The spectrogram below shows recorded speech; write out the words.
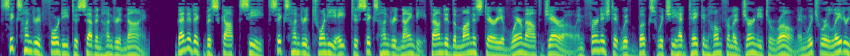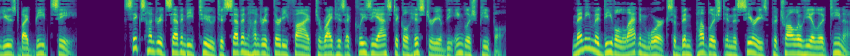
640 to 709. Benedict Biscop c. 628 to 690 founded the monastery of Wearmouth Jarrow and furnished it with books which he had taken home from a journey to Rome and which were later used by Bede c. 672 to 735 to write his ecclesiastical history of the English people. Many medieval Latin works have been published in the series Patrologia Latina,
